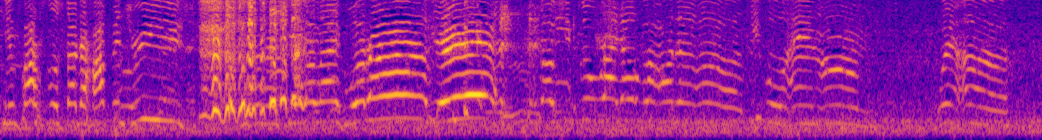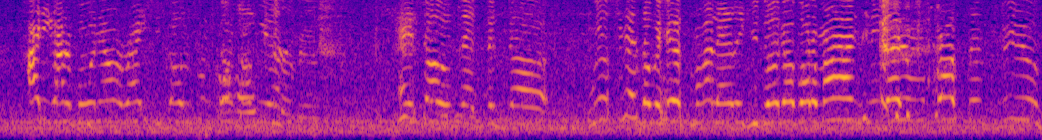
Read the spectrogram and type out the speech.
Kim Possible started hopping trees. and she was like, "What up? Yeah!" So she flew right over all the uh, people, and um, uh, Heidi got a bow and arrow, right? She stole it from Cortopia. And so the, the, the Will Smith over here smiling like he dug up all the mines and he led them across the field.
